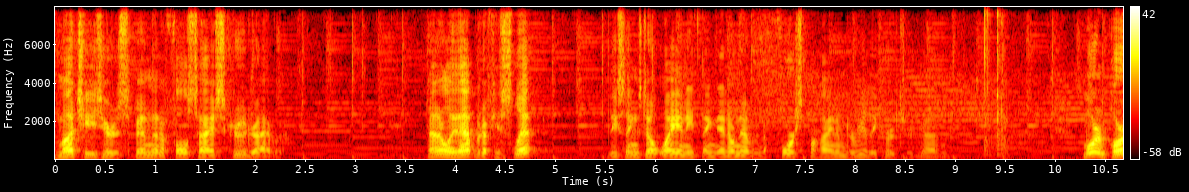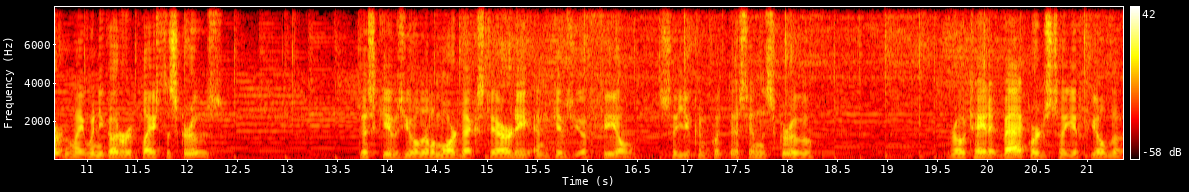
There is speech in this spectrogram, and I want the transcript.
Much easier to spin than a full-size screwdriver. Not only that, but if you slip, these things don't weigh anything. They don't have enough force behind them to really hurt your gun. More importantly, when you go to replace the screws, this gives you a little more dexterity and it gives you a feel. So you can put this in the screw Rotate it backwards till you feel the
